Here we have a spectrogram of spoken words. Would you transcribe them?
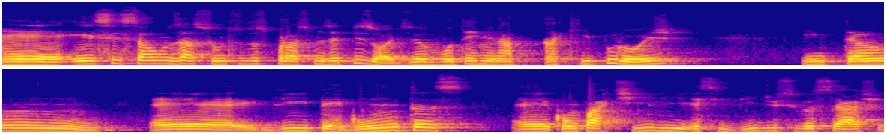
é, esses são os assuntos dos próximos episódios. Eu vou terminar aqui por hoje. Então, é, vi perguntas, é, compartilhe esse vídeo se você acha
